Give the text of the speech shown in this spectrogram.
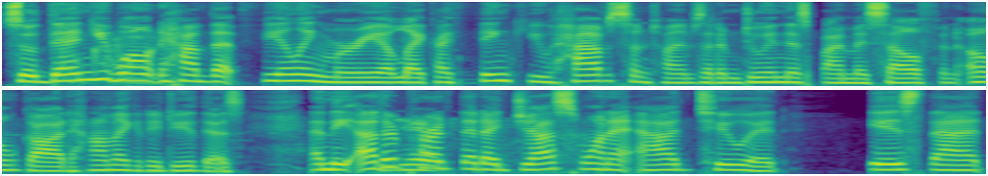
So then you won't have that feeling, Maria, like I think you have sometimes that I'm doing this by myself and oh God, how am I going to do this? And the other Yes. part that I just want to add to it is that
